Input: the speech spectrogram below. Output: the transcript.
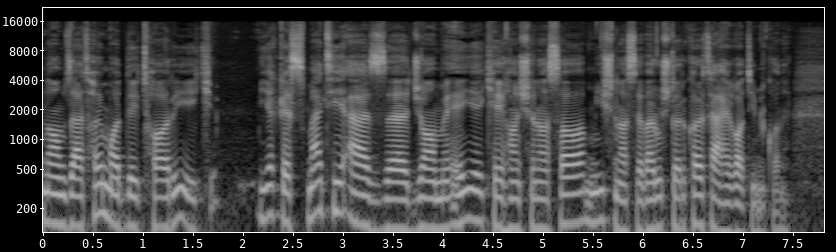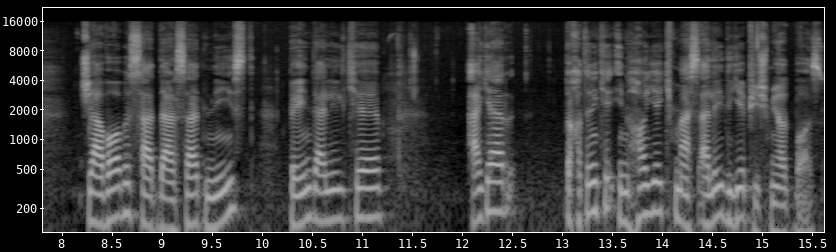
نامزدهای ماده تاریک یه قسمتی از جامعه کیهانشناسا می‌شناسه و روش داره کار تحقیقاتی می‌کنه. جواب صد درصد نیست به این دلیل که اگر به خاطر اینکه اینها یک مسئله دیگه پیش میاد باز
